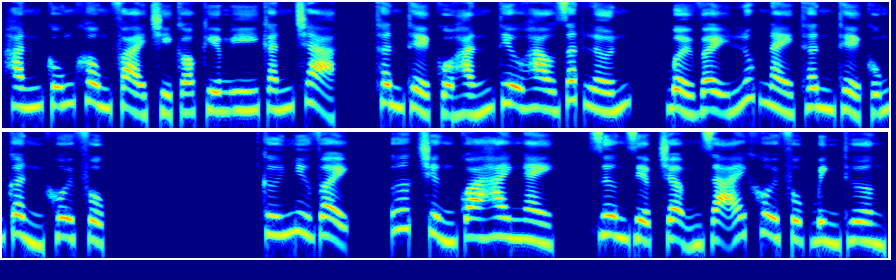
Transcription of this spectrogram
Hắn cũng không phải chỉ có kiếm ý cắn trả, thân thể của hắn tiêu hao rất lớn, bởi vậy lúc này thân thể cũng cần khôi phục. Cứ như vậy, ước chừng qua hai ngày, Dương Diệp chậm rãi khôi phục bình thường.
